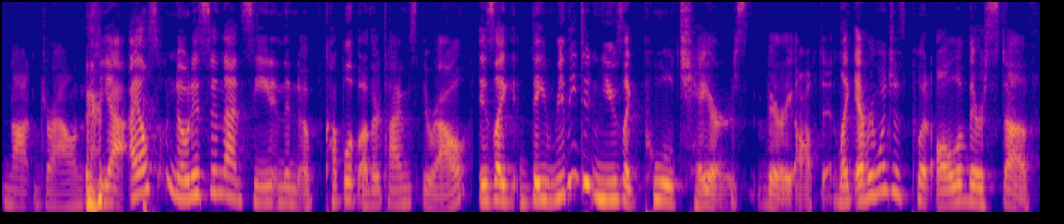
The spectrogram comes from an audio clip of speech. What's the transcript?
not drown. yeah. I also noticed in that scene and then a couple of other times throughout is like they really didn't use like pool chairs very often. Like everyone just put all of their stuff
